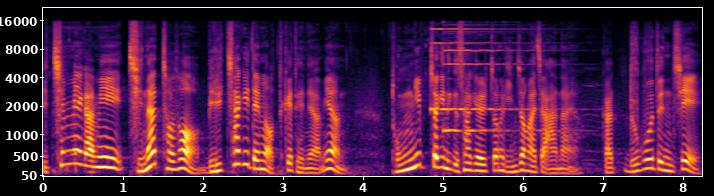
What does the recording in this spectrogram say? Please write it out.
이 친밀감이 지나쳐서 밀착이 되면 어떻게 되냐면 독립적인 의사결정을 인정하지 않아요. 그러니까 누구든지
